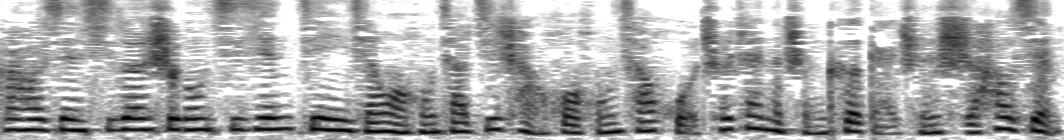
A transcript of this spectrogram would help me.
二号线西端施工期间，建议前往虹桥机场或虹桥火车站的乘客改乘十号线。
